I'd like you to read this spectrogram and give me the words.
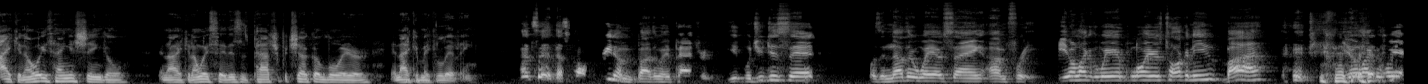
I can always hang a shingle, and I can always say, this is Patrick Pacheco, lawyer, and I can make a living. That's it. That's called freedom, by the way, Patrick. You, what you just said was another way of saying I'm free. You don't like the way your employer's talking to you? Bye. you don't like the way your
